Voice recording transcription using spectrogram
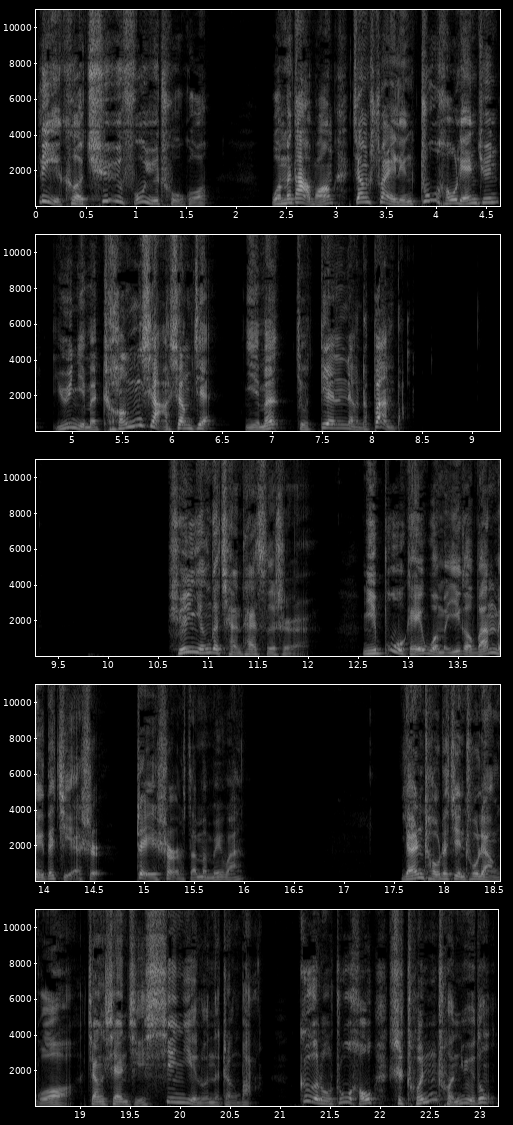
立刻屈服于楚国。我们大王将率领诸侯联军与你们城下相见，你们就掂量着办吧。”荀盈的潜台词是：“你不给我们一个完美的解释，这事儿咱们没完。”眼瞅着晋楚两国将掀起新一轮的争霸，各路诸侯是蠢蠢欲动。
